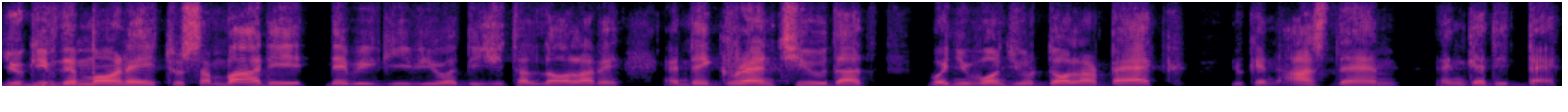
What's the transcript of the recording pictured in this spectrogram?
you give mm-hmm. the money to somebody, they will give you a digital dollar, and they grant you that when you want your dollar back, you can ask them and get it back.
